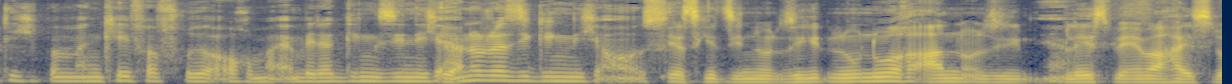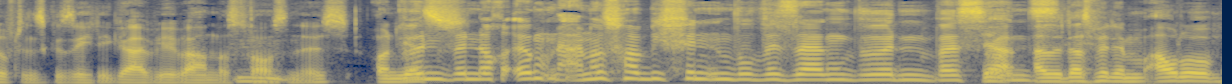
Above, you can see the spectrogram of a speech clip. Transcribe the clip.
Hatte ich bei meinem Käfer früher auch immer. Entweder ging sie nicht an oder sie ging nicht aus. Jetzt geht sie nur, sie geht nur, nur noch an und sie bläst mir immer heiße Luft ins Gesicht, egal wie warm das draußen ist. Und Mhm. Würden jetzt, wir noch irgendein anderes Hobby finden, wo wir sagen würden, was ja, uns also das mit dem Auto,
